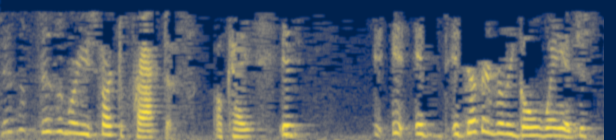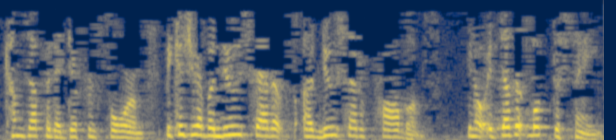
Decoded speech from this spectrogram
This is, this is where you start to practice, okay? It, it, it, it doesn't really go away. It just comes up in a different form because you have a new set of, a new set of problems. You know, it doesn't look the same.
